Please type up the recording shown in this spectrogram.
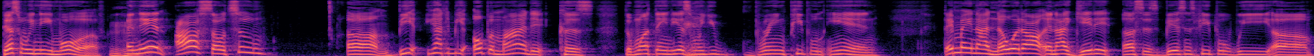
that's what we need more of. Mm-hmm. And then also too, um, be you have to be open minded because the one thing is when you bring people in, they may not know it all, and I get it. Us as business people, we um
